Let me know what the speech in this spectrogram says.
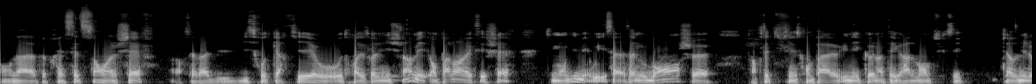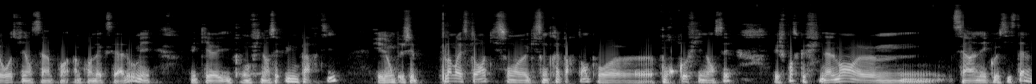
On a à peu près 700 chefs. Alors ça va du bistrot de quartier aux, trois étoiles Michelin, mais en parlant avec ces chefs, qui m'ont dit mais oui, ça, ça nous branche. Alors peut-être qu'ils finiront pas une école intégralement, puisque c'est 15 000 euros de financer un point, point d'accès à l'eau, mais, mais qu'ils pourront financer une partie. Et donc j'ai plein de restaurants qui sont qui sont très partants pour euh, pour cofinancer. Et je pense que finalement euh, c'est un écosystème.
